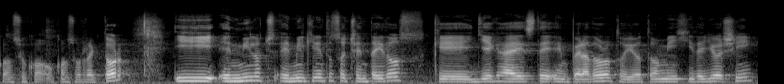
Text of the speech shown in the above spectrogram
con su, con su rector. Y en, en 1582, que llega este emperador Toyotomi Hideyoshi,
